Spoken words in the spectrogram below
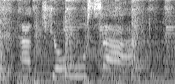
At your side.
